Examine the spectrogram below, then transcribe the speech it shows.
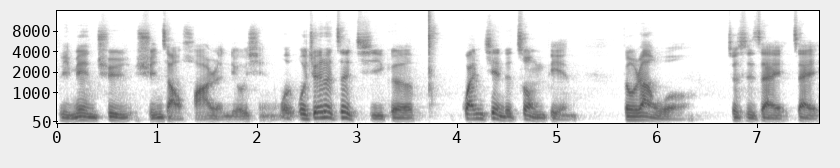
里面去寻找华人流行。我我觉得这几个关键的重点都让我就是在在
